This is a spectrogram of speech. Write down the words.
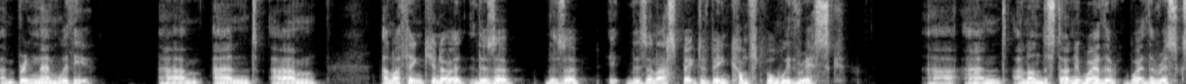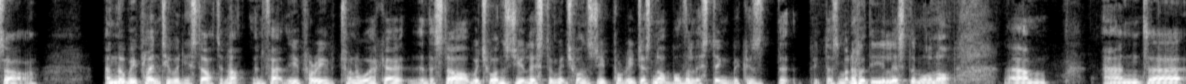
and bring them with you. Um, and, um, and I think, you know, there's a, there's a, there's an aspect of being comfortable with risk, uh, and, and understanding where the, where the risks are and there'll be plenty when you're starting up. In fact, you're probably trying to work out at the start which ones do you list and which ones do you probably just not bother listing because it doesn't matter whether you list them or not. Um, and uh,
